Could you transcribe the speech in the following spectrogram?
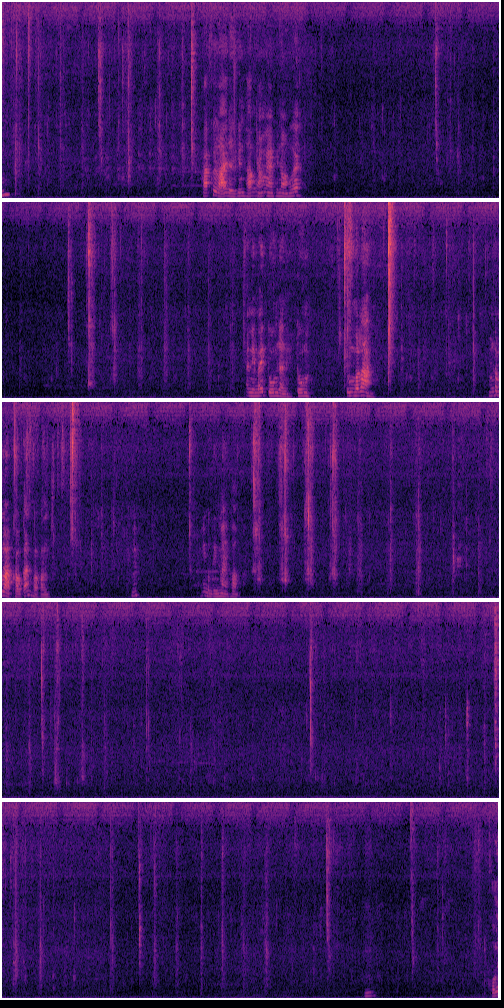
ม พักคือหลายเลยกินพักยังไงพี่น้องเอ้ยอันนี้ใบตุ้มจ้ะนี่ตุ้มตุ้มบะล่างมันกำลับเขากันพอกันนี่มันกินใหม่พร้อม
